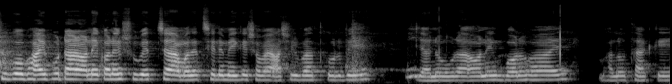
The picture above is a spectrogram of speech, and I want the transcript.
শুভ ভাইফোঁটার অনেক অনেক শুভেচ্ছা। আমাদের ছেলে মেয়েকে সবাই আশীর্বাদ করবে যেন ওরা অনেক বড় হয় ভালো থাকে।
